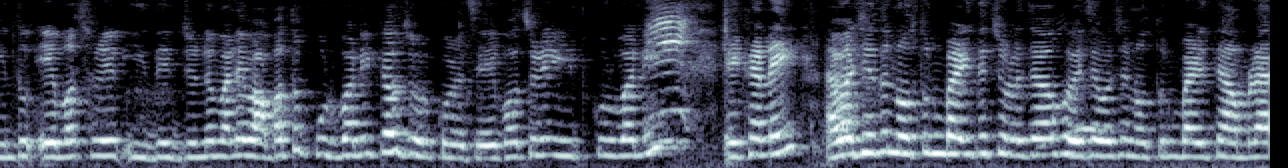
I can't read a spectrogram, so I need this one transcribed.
কিন্তু এবছরের ঈদের জন্য মানে বাবা তো কুরবানিটাও জোর করেছে, এবছরের ঈদ কুরবানি এখানেই। আবার যেহেতু নতুন বাড়িতে চলে যাওয়া হয়েছে বলছে নতুন বাড়িতে আমরা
